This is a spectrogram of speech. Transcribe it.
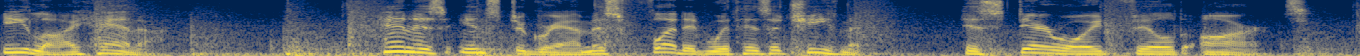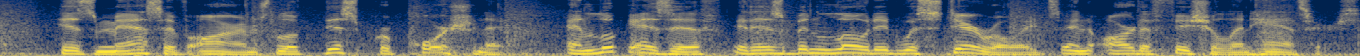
Eli Hanna. Hanna's Instagram is flooded with his achievement, his steroid-filled arms. His massive arms look disproportionate and look as if it has been loaded with steroids and artificial enhancers.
